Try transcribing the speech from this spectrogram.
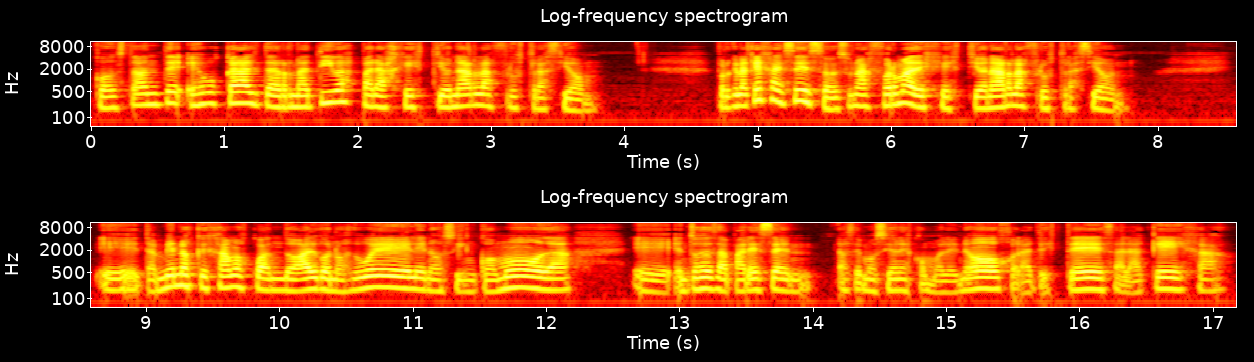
constante es buscar alternativas para gestionar la frustración. Porque la queja es eso, es una forma de gestionar la frustración. Eh, también nos quejamos cuando algo nos duele, nos incomoda, eh, entonces aparecen las emociones como el enojo, la tristeza, la queja.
